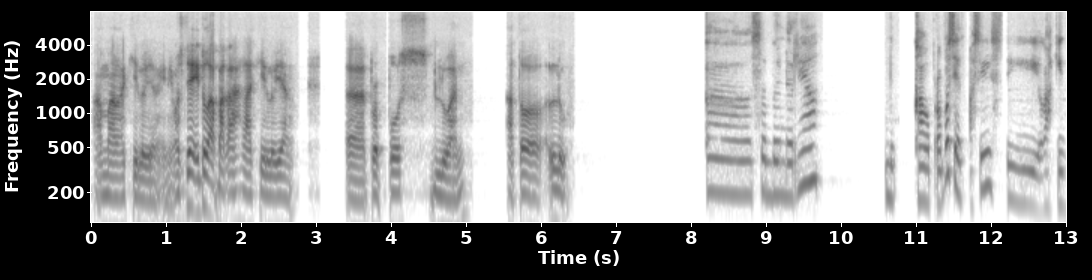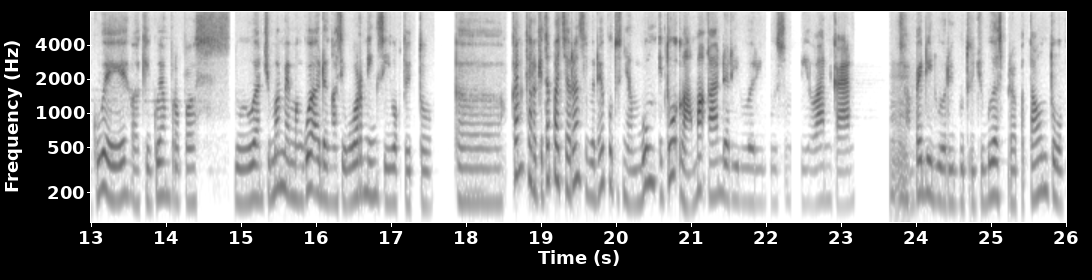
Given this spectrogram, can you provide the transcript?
sama laki lu yang ini? Maksudnya itu apakah laki lu yang, eee, propose duluan atau lu? Eee, sebenarnya kalau propose ya pasti si laki gue, laki gue yang propose duluan. Cuman memang gue ada ngasih warning sih waktu itu. Eee, kan karena kita pacaran sebenarnya putus nyambung itu lama kan dari 2009 kan, Mhm. sampai di 2017 berapa tahun tuh.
